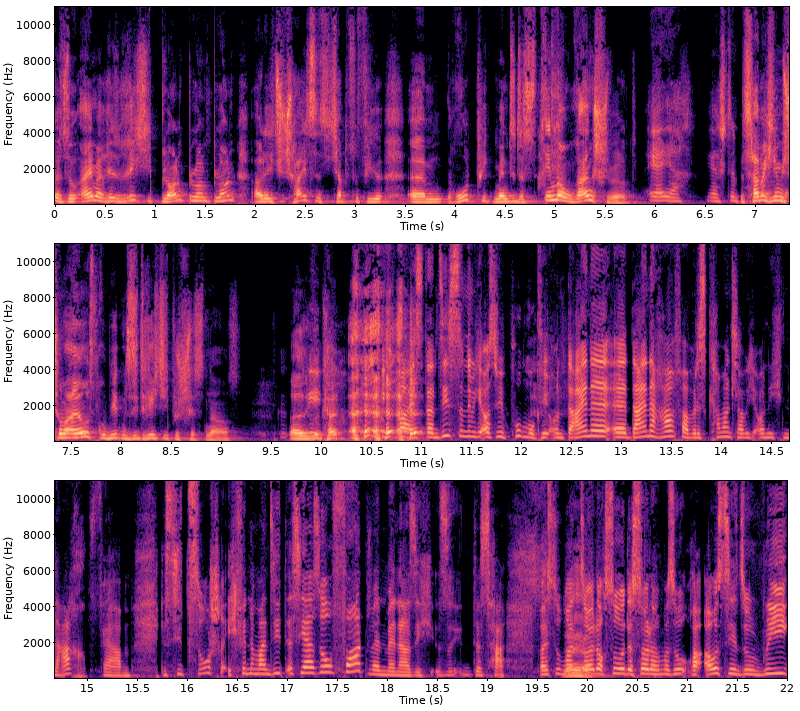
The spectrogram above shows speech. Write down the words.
so einmal richtig blond, blond, blond. Aber die Scheiße ist, ich habe so viel ähm, Rotpigmente, dass es immer orange wird. Ja, ja, ja, stimmt. Das habe ich nämlich schon mal ausprobiert und sieht richtig beschissen aus. Also, Wie? du kann, Ich weiß, dann siehst du nämlich aus wie Pumuckl. Und deine, äh, deine Haarfarbe, das kann man, glaube ich, auch nicht nachfärben. Das sieht so schrecklich. Ich finde, man sieht es ja sofort, wenn Männer sich das Haar. Weißt du, man Ja, ja. soll doch so, das soll doch mal so aussehen, so re,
